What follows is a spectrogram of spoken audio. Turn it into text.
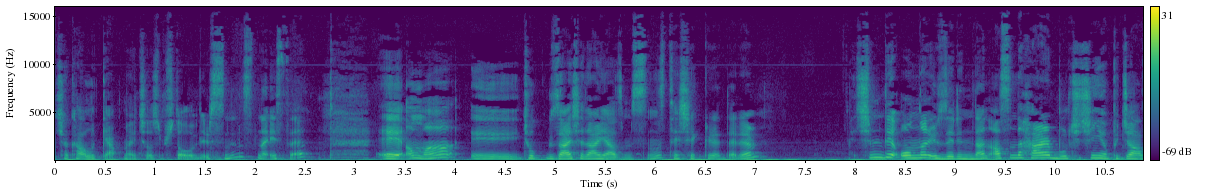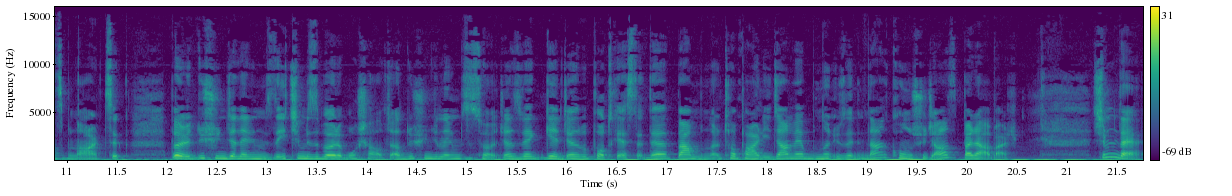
çakallık yapmaya çalışmış da olabilirsiniz. Neyse. E, ama e, çok güzel şeyler yazmışsınız. Teşekkür ederim. Şimdi onlar üzerinden aslında her burç için yapacağız bunu artık. Böyle düşüncelerimizi, içimizi böyle boşaltacağız. Düşüncelerimizi söyleyeceğiz ve geleceğiz bu podcast'te de ben bunları toparlayacağım ve bunlar üzerinden konuşacağız beraber. Şimdi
